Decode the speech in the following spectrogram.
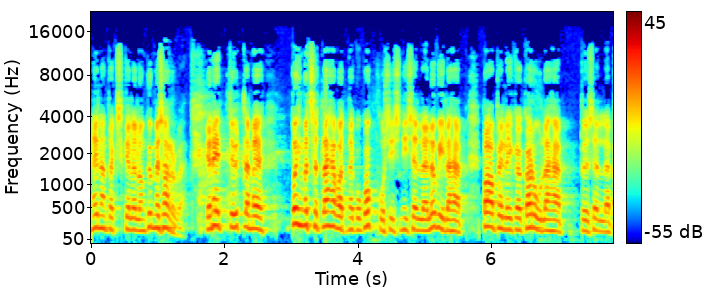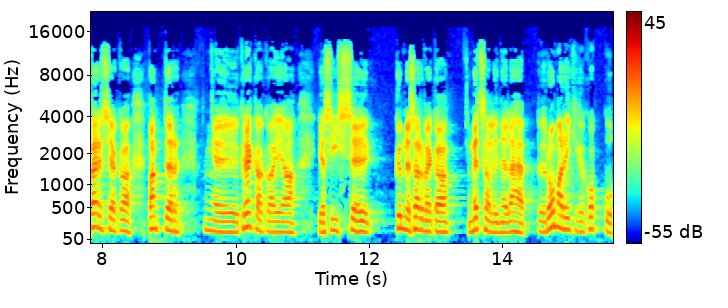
neljandaks, kellel on kümme sarve. ja need, ütleme, põhimõtteliselt lähevad nagu kokku siis nii selle lõvi läheb Paabeliga, karu läheb selle Pärsiaga, panter eh, Kreekaga ja, ja siis kümne sarvega metsaline läheb Rooma riigiga kokku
